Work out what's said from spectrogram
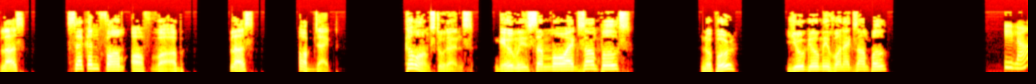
plus second form of verb plus object. Come on students, give me some more examples. Nupur, you give me one example. Ila,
